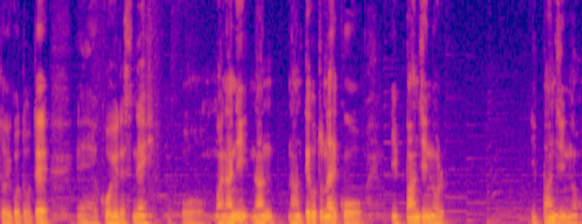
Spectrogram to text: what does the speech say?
ということで、えー、こういうですねこう、まあ何、何なんてことないこう一般人の一般人の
